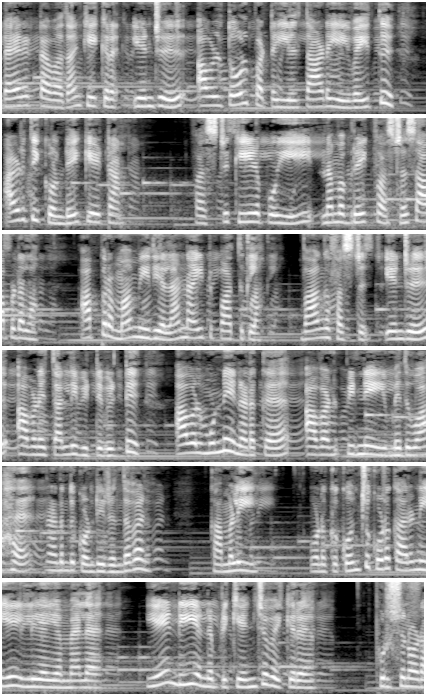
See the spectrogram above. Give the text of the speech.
டைரக்டாவா தான் கேக்குறேன் என்று அவள் தோள்பட்டையில் தாடையை வைத்து அழுத்தி கொண்டே கேட்டான். ஃபர்ஸ்ட் கீழே போய் நம்ம பிரேக்ஃபாஸ்ட சாப்பிடலாம். அப்புறமா மீதியெல்லாம் நைட்டு பாத்துக்கலாம். வாங்க ஃபர்ஸ்ட் என்று அவனை தள்ளி விட்டு விட்டு அவள் முன்னே நடக்க அவன் பின்னே மெதுவாக நடந்து கொண்டிருந்தவன். கமலி உனக்கு கொஞ்சம் கூட கருணையே இல்லையா என் மேல? ஏண்டி என்ன இப்படி கெஞ்ச வைக்கிற? புருஷனோட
